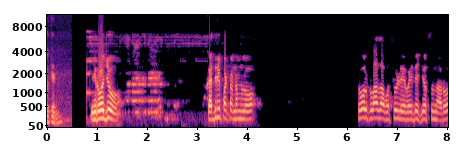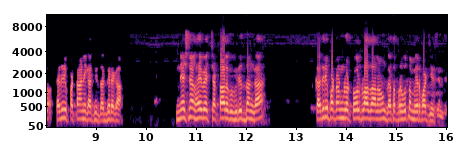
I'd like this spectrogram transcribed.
ఓకేనా? ఈరోజు కదిరి పట్టణంలో టోల్ ప్లాజా వసూళ్ళు ఏవైతే చేస్తున్నారో కదిరి పట్టణానికి అతి దగ్గరగా నేషనల్ హైవే చట్టాలకు విరుద్ధంగా కదిరి పట్టణంలో టోల్ ప్లాజాలను గత ప్రభుత్వం ఏర్పాటు చేసింది.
